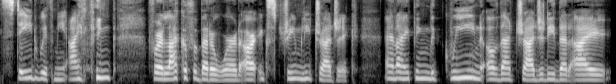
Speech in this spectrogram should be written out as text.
stayed with me, I think, for a lack of a better word, are extremely tragic. And I think the queen of that tragedy that I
